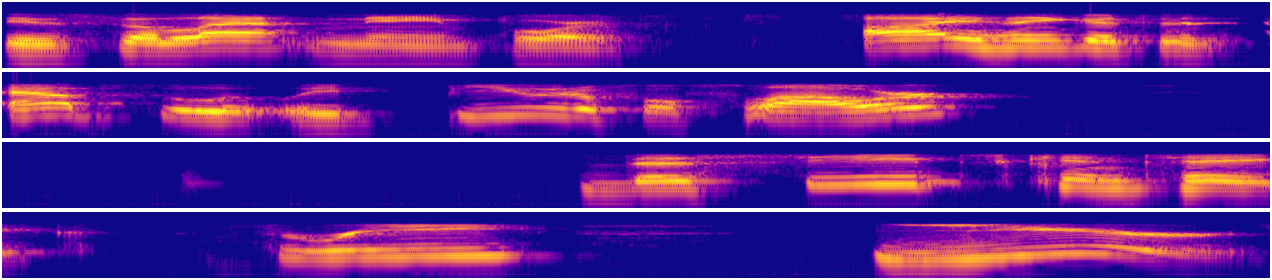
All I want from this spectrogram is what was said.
is the Latin name for it. I think it's an absolutely beautiful flower. The seeds can take three years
